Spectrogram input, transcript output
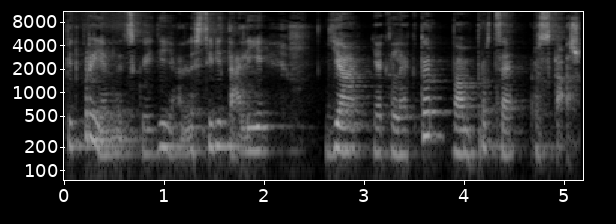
підприємницької діяльності в Італії. Я, як лектор, вам про це розкажу.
